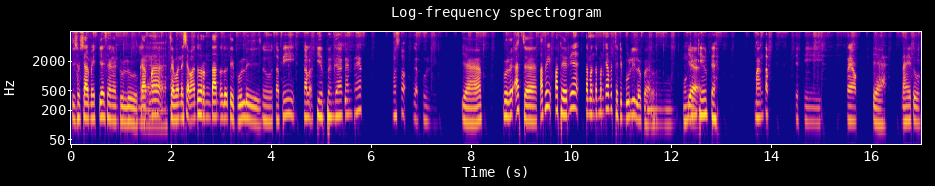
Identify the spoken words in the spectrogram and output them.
di sosial media jangan dulu Iya. karena zaman SMA tuh rentan untuk dibully. Loh, tapi kalau dia banggakan reok, masa nggak boleh? Ya, boleh aja, tapi pada akhirnya teman-teman kan jadi bully loh, Bal. Hmm, mungkin Iya. dia udah mantap jadi reok. Ya, nah itu.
